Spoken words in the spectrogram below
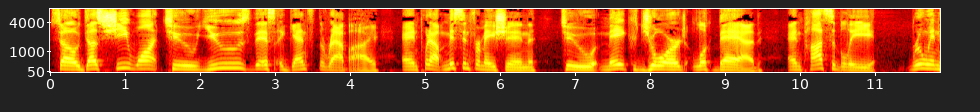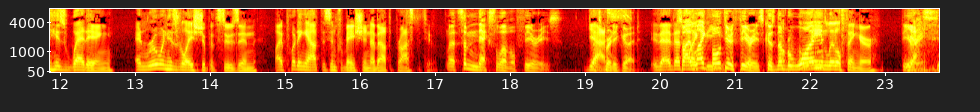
So, does she want to use this against the rabbi and put out misinformation to make George look bad and possibly ruin his wedding and ruin his relationship with Susan by putting out this information about the prostitute? That's some next level theories. Yes. That's pretty good. That- that's so I like like both your theories because number one, Littlefinger theory. yes,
